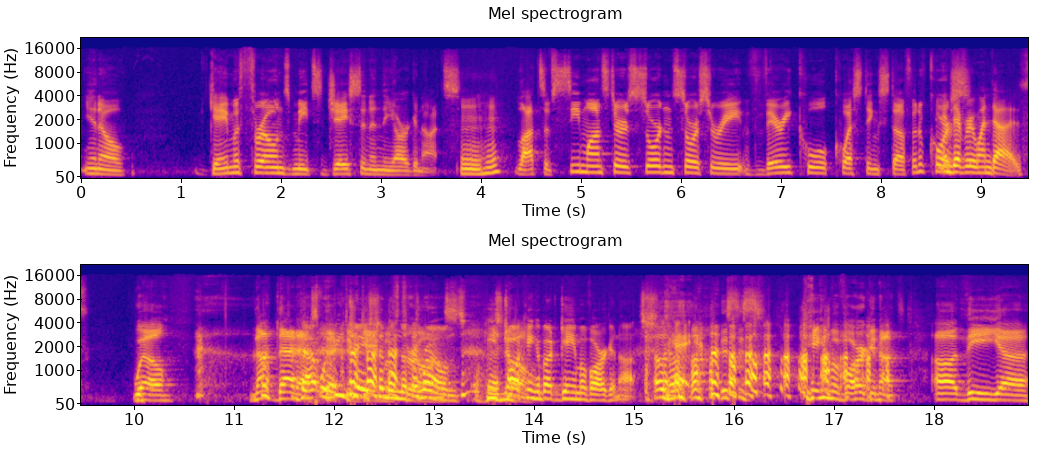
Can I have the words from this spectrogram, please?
you know Game of Thrones meets Jason and the Argonauts. Mm-hmm. Lots of sea monsters, sword and sorcery, very cool questing stuff, and of course, And everyone dies. well, not that. That would be of Jason of and the Thrones. Thrones. He's No. talking about Game of Argonauts. Okay. this is Game of Argonauts. Uh, the uh,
